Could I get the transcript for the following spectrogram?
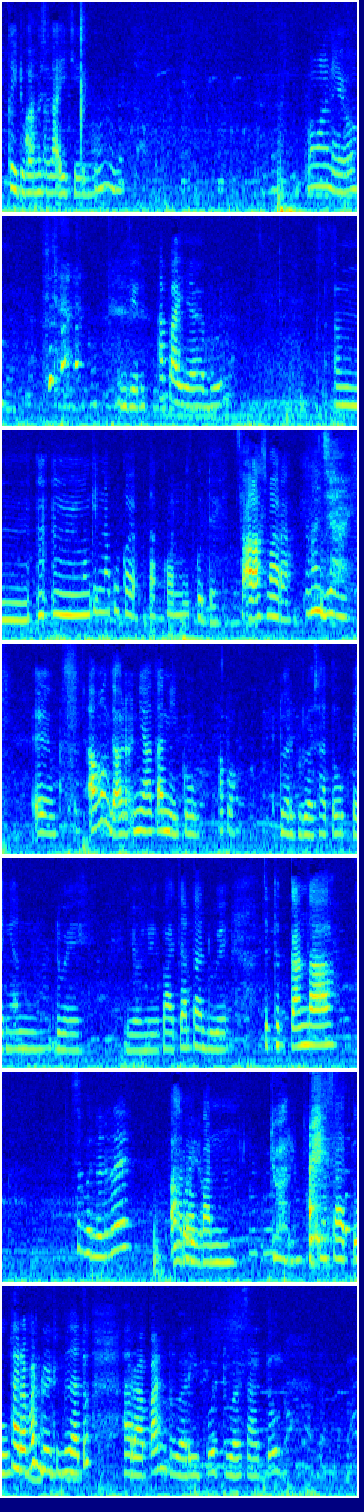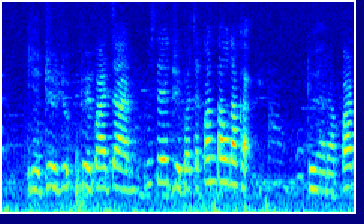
kehidupan wis saiki ngono mau aneh yo anjir. Apa ya bun? Em, mm-mm, mungkin aku kayak takon iku deh. Soal asmara. Anjay. Eh kamu nggak ada niatan iku apa? 2021 pengen duwe yo duwe pacar ta duwe cedekan ta. Sebenarnya apa ya? harapan 2021 harapan 2021 harapan 2021 ya dua dua, pacar. Mesti dua pacar. Kan tahu tak gak dua harapan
